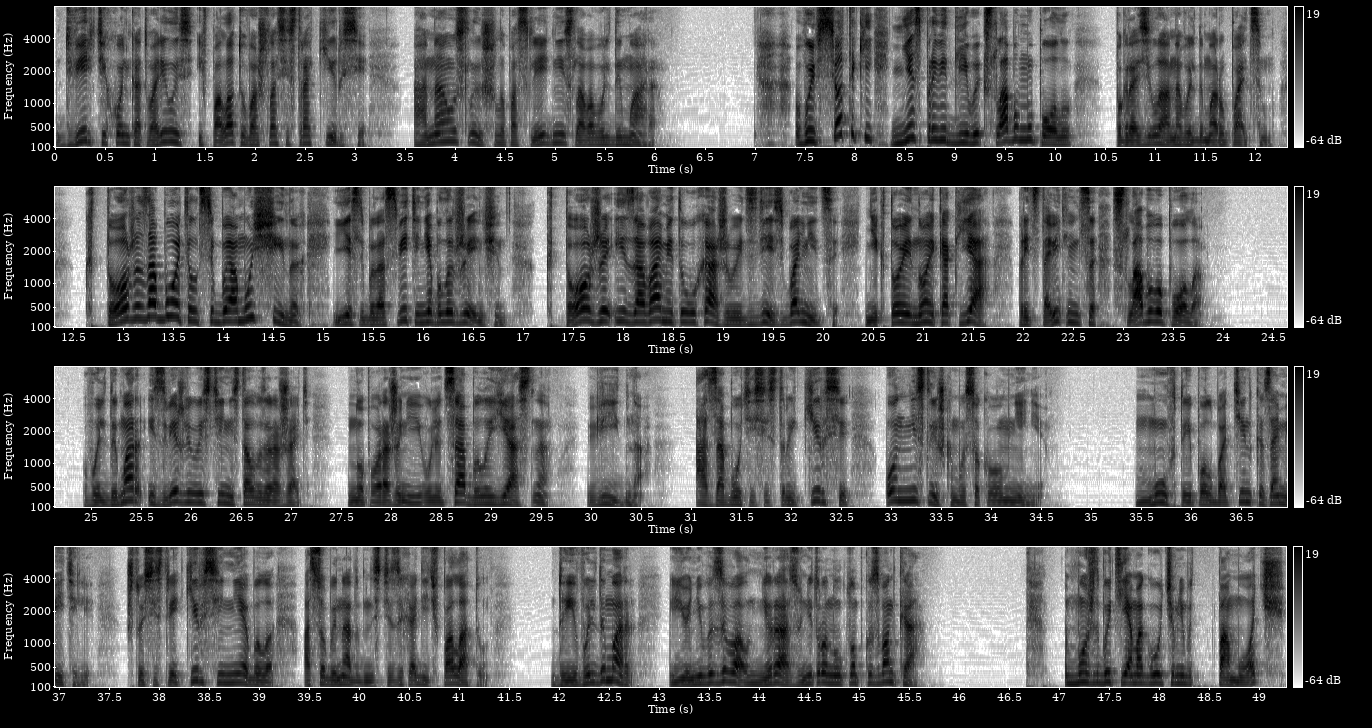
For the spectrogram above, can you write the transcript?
Дверь тихонько отворилась, и в палату вошла сестра Кирси. Она услышала последние слова Вальдемара. «Вы все-таки несправедливы к слабому полу», — погрозила она Вальдемару пальцем. «Кто же заботился бы о мужчинах, если бы на свете не было женщин? Кто же и за вами-то ухаживает здесь, в больнице? Никто иной, как я, представительница слабого пола. Вальдемар из вежливости не стал возражать, но по выражению его лица было ясно, видно. О заботе сестры Кирси он не слишком высокого мнения. Муфта и полботинка заметили, что сестре Кирси не было особой надобности заходить в палату. Да и Вальдемар ее не вызывал ни разу, не тронул кнопку звонка. может быть, я могу чем-нибудь помочь?»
